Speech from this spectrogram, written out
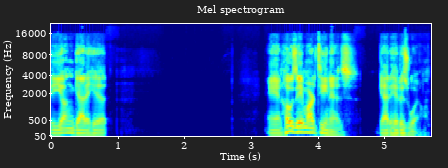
DeJong got a hit. And Jose Martinez got a hit as well.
